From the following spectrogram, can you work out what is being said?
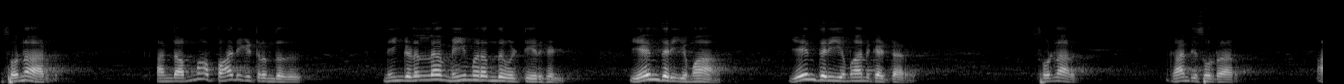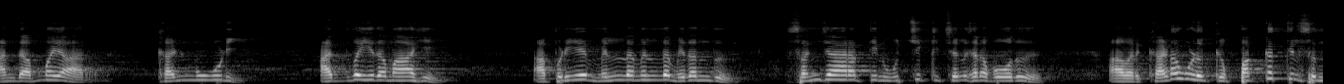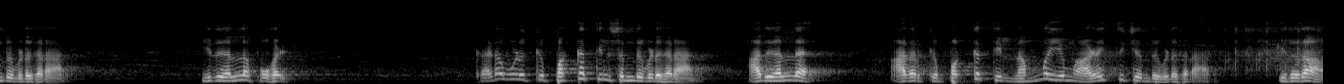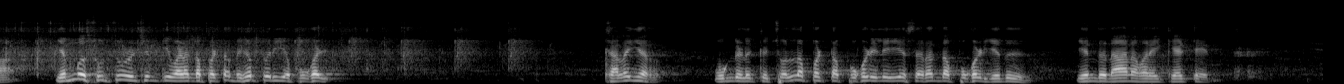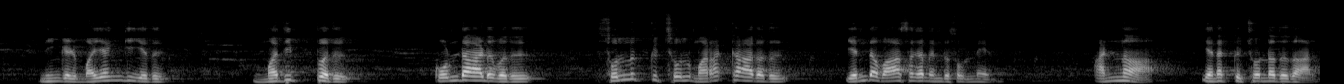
சொன்னார் அந்த அம்மா பாடிக்கிட்டு இருந்தது நீங்களெல்லாம் மெய்மறந்து விட்டீர்கள். ஏன் தெரியுமா? ஏன் தெரியுமான்னு கேட்டார். சொன்னார். காந்தி சொல்றார் அந்த அம்மையார் கண்மூடி அத்வைதமாகி அப்படியே மெல்ல மெல்ல மிதந்து சஞ்சாரத்தின் உச்சிக்கு செல்கிற போது அவர் கடவுளுக்கு பக்கத்தில் சென்று விடுகிறார். இது அல்ல புகழ். கடவுளுக்கு பக்கத்தில் சென்று விடுகிறார். அது அல்ல. அதற்கு பக்கத்தில் நம்மையும் அழைத்து சென்று விடுகிறார். இதுதான் எம்ம சுற்றுச்சூழலுக்கு வழங்கப்பட்ட மிகப்பெரிய புகழ். கலைஞர் உங்களுக்கு சொல்லப்பட்ட புகழிலேயே சிறந்த புகழ் எது என்று நான் அவரை கேட்டேன். நீங்கள் மயங்கியது மதிப்பது கொண்டாடுவது சொல்லுக்கு சொல் மறக்காதது எந்த வாசகம் என்று சொன்னேன். அண்ணா எனக்கு சொன்னது தான்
